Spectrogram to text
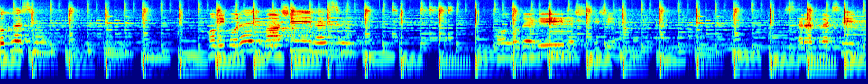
boldogok leszünk, amikor egymás élhetszünk. Hallod-e édes kicsi láng? Szeretlek szív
